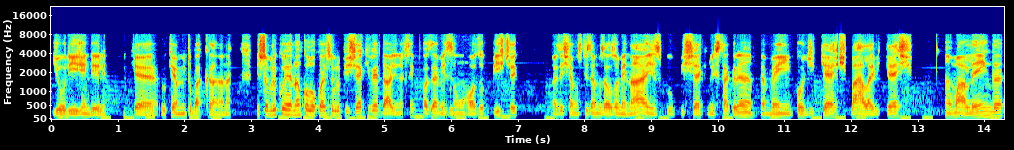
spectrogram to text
de origem dele, o que é, o que é muito bacana, né? E sobre o que o Renan colocou aí sobre o Pichek, verdade, né? Sempre fazer a menção rosa ao Pichek, nós deixamos, fizemos as homenagens para o Pichek no Instagram, também podcast barra livecast. É uma lenda,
